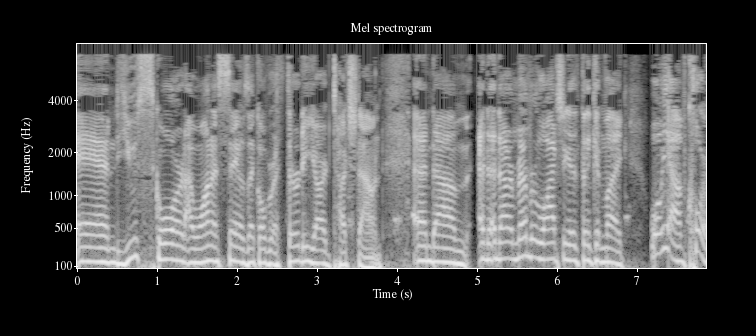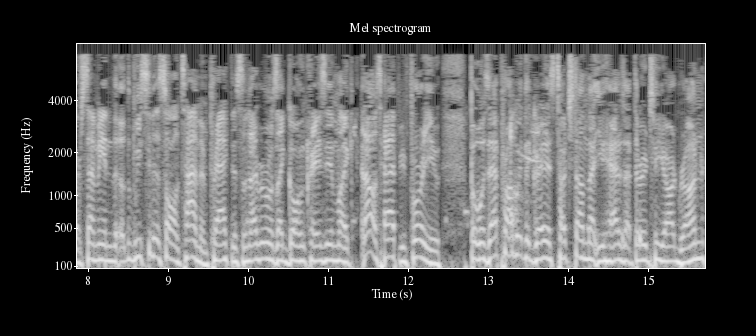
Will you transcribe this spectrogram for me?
And you scored, I want to say it was like over a 30 yard touchdown. And, um, and, and I remember watching it thinking like, well, yeah, of course. I mean, th- we see this all the time in practice and everyone was like going crazy. I'm like, and I was happy for you. But was that probably the greatest touchdown that you had was that 32 yard run?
